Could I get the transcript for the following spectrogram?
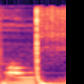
Thank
